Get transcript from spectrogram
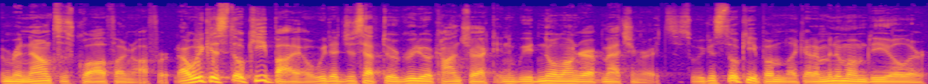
and renounce his qualifying offer. Now, we could still keep Ayo. We'd just have to agree to a contract and we'd no longer have matching rights. So we could still keep him like at a minimum deal or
